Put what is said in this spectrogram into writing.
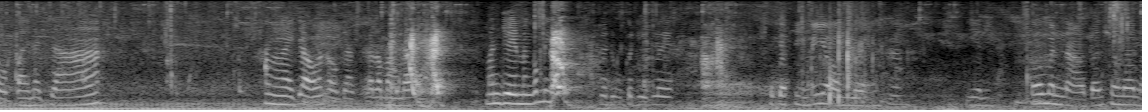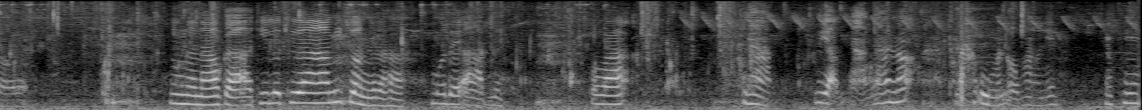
ต่อไปนะจ๊ะทำไงจะเอามันออกจากกระมังได้ มันเย็นมันก็ไม่กระดูกกระดิกเลยปกติไม่ยอมลงเย็นเพราะมันหนาวตอนช่วงหน้าหนาวอะนุ่งหนาวๆกับอาทิตย์ละเทื่อมีช่วงนี้แหละค่ะเมื่อได้อาบเนี่ยเพราะว่า หยากเวียกหยากงานเนาะนะอุ้มมันออกมาเนี่ยแค่เพิ่ง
